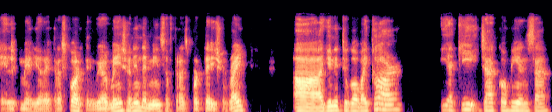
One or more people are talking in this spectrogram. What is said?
el medio de transporte. We are mentioning the means of transportation, right? Uh, you need to go by car. Y aquí ya comienza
